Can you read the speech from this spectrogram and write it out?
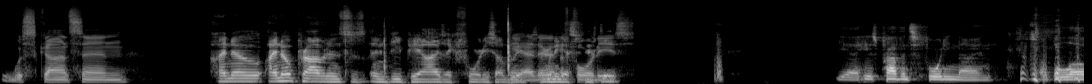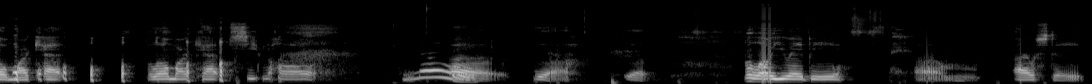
Wisconsin, I know, I know Providence is in BPI is like 40 something. yeah, they're I'm in gonna the guess 50. forties. Yeah, his Providence forty nine, below Marquette, below Marquette, Seton Hall. No, Uh, yeah, yep. Below UAB, um, Iowa State,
